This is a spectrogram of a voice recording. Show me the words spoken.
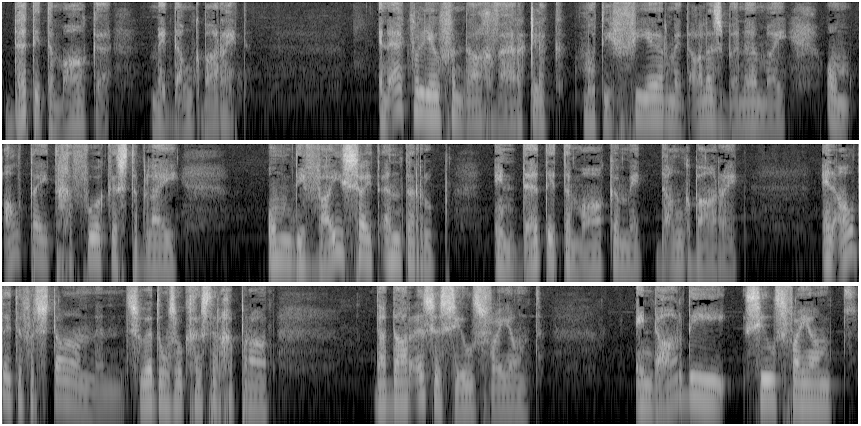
Dit het te maak met dankbaarheid. En ek wil jou vandag werklik motiveer met alles binne my om altyd gefokus te bly om die wysheid in te roep en dit het te maak met dankbaarheid en altyd te verstaan en so het ons ook gister gepraat dat daar is 'n sielsvyand en daardie sielsvyand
